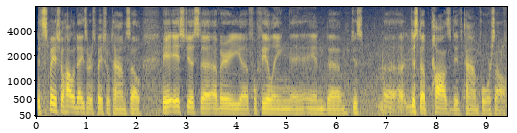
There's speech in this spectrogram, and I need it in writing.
It's special holidays are a special time, so it's just a, a very uh, fulfilling and um, just uh, just a positive time for us all.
